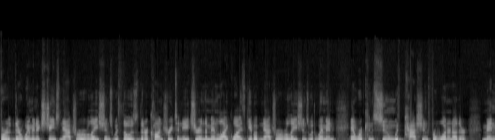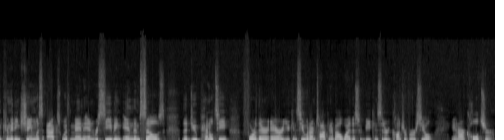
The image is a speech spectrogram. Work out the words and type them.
For their women exchanged natural relations with those that are contrary to nature, and the men likewise gave up natural relations with women and were consumed with passion for one another, men committing shameless acts with men and receiving in themselves the due penalty for their error. You can see what I'm talking about, why this would be considered controversial in our culture.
